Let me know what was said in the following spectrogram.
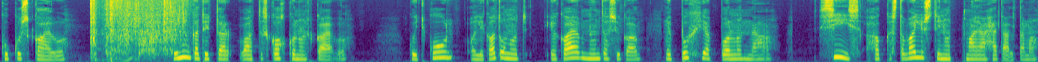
kukkus kaevu. kuningatütar vaatas kohkunult kaevu, kuid kuul oli kadunud ja kaev nõnda sügav, et põhja polnud näha. siis hakkas ta valjusti nutma ja hädaldama.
